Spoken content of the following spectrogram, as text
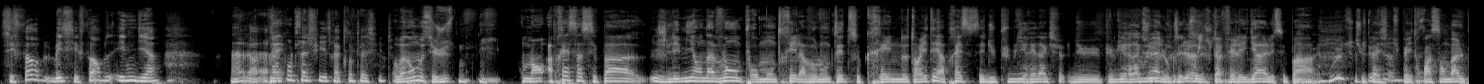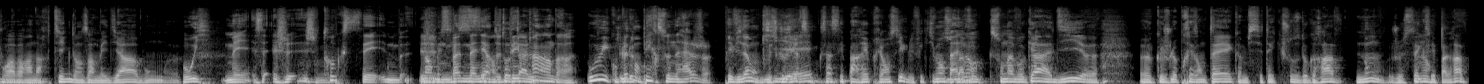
c'est Forbes, mais c'est Forbes India. Hein, alors, raconte la suite, raconte la suite. Oh bah non, mais c'est juste. Après, ça, c'est pas. Je l'ai mis en avant pour montrer la volonté de se créer une notoriété. Après, c'est du public rédaction, du public rédactionnel, Oui, donc c'est tout à fait légal et c'est pas. Oui, Tu payes, tu payes 300 balles pour avoir un article dans un média. Bon. euh, Oui, mais je, je trouve que c'est une, Non, une bonne manière un de total. dépeindre Oui, oui, complètement. le personnage. Évidemment. Mais ce que je veux dire, est- c'est que ça, c'est pas répréhensible. Effectivement, son, Bah non. avo- son avocat a dit euh, euh, que je le présentais comme si c'était quelque chose de grave. Non, je sais Non. que c'est pas grave.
